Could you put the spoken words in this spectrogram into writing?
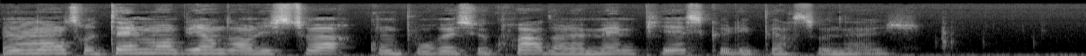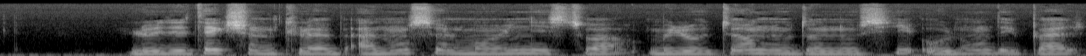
On entre tellement bien dans l'histoire qu'on pourrait se croire dans la même pièce que les personnages. Le Detection Club a non seulement une histoire, mais l'auteur nous donne aussi au long des pages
